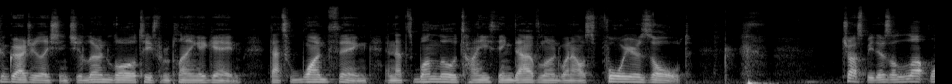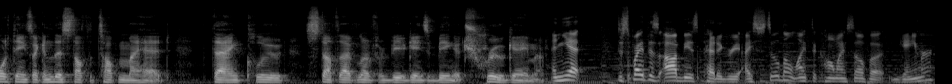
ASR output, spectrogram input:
Congratulations, you learned loyalty from playing a game. That's one thing, and that's one little tiny thing that I've learned when I was four years old. Trust me, there's a lot more things I can list off the top of my head that include stuff that I've learned from video games and being a true gamer. And yet, despite this obvious pedigree, I still don't like to call myself a gamer.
